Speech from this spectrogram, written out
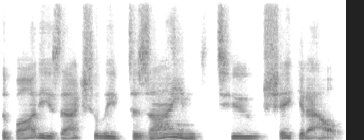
the body is actually designed to shake it out.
